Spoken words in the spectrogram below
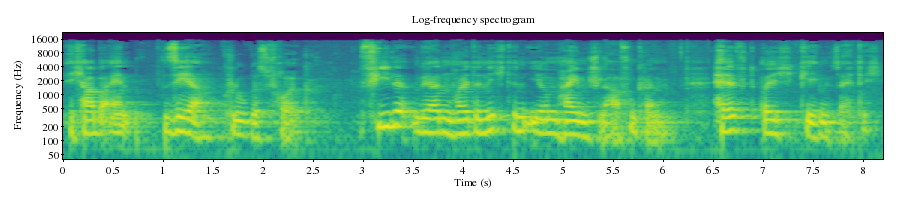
Ich habe ein sehr kluges Volk. Viele werden heute nicht in ihrem Heim schlafen können. Helft euch gegenseitig.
